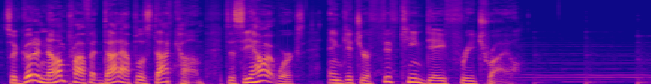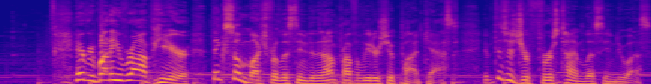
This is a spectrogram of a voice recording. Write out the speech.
So go to nonprofit.aplos.com to see how it works and get your 15 day free trial. Hey everybody, Rob here. Thanks so much for listening to the Nonprofit Leadership Podcast. If this is your first time listening to us,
